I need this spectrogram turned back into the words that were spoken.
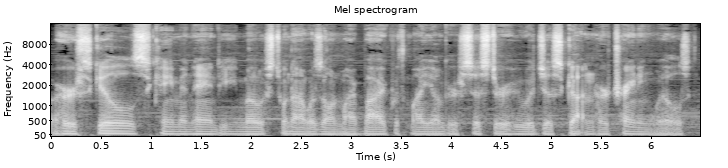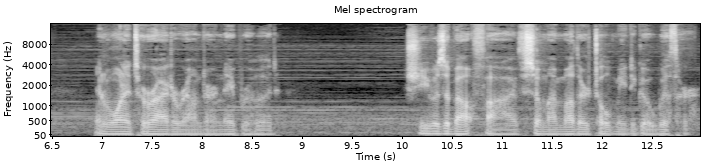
Her skills came in handy most when I was on my bike with my younger sister who had just gotten her training wheels and wanted to ride around our neighborhood. She was about five, so my mother told me to go with her.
